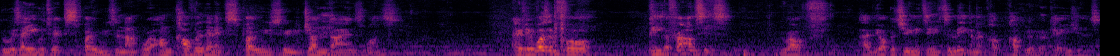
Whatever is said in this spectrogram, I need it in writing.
who was able to expose and un uncover and expose who John Dines was. And if it wasn't for Peter Francis, who I've had the opportunity to meet on a couple of occasions,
